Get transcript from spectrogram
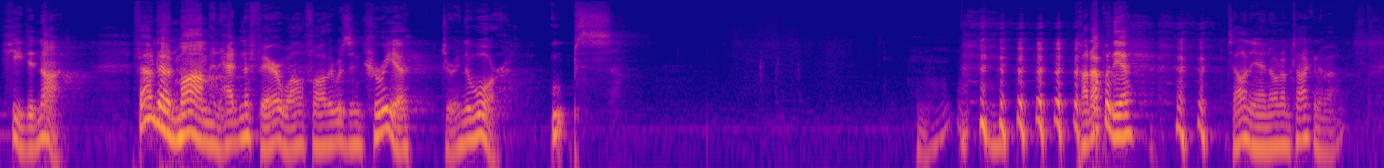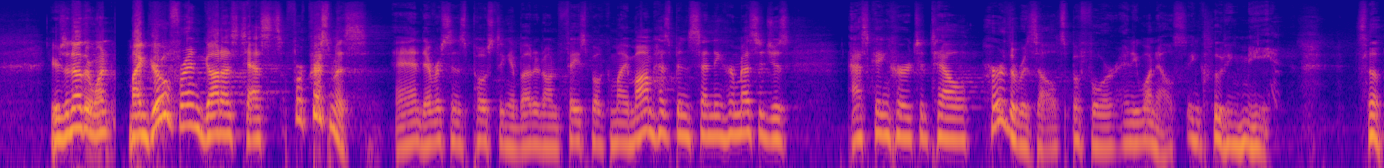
he did not. Found out mom had had an affair while father was in Korea during the war. Oops. Caught up with you. Telling you, I know what I'm talking about. Here's another one. My girlfriend got us tests for Christmas. And ever since posting about it on Facebook, my mom has been sending her messages asking her to tell her the results before anyone else, including me. So,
